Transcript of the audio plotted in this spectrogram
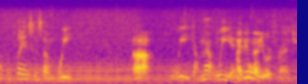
I've been playing since I'm wee. Ah, Wee. I'm not wee anymore. I didn't know you were French.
